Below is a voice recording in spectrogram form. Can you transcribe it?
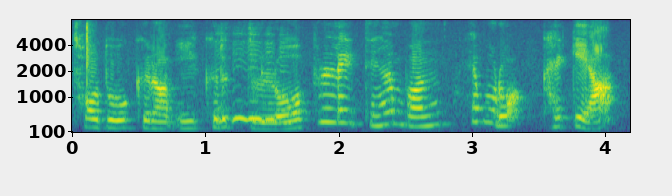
저도 그럼 이 그릇들로 플레이팅 한번 해보러 갈게요.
